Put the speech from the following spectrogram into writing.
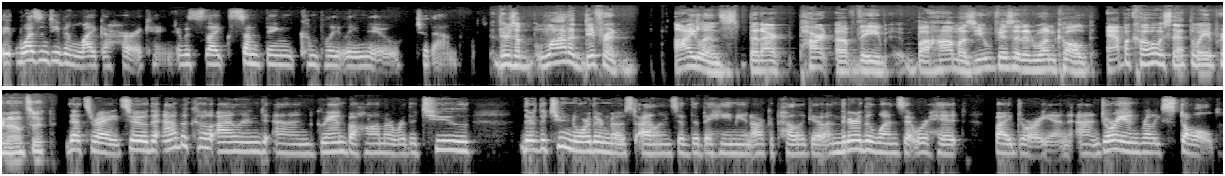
it wasn't even like a hurricane. It was like something completely new to them. There's a lot of different islands that are part of the Bahamas. You visited one called Abaco. Is that the way you pronounce it? That's right. So the Abaco Island and Grand Bahama were the two. They're the two northernmost islands of the Bahamian archipelago, and they're the ones that were hit by Dorian. And Dorian really stalled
